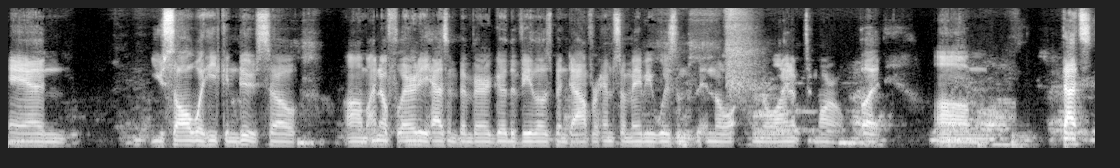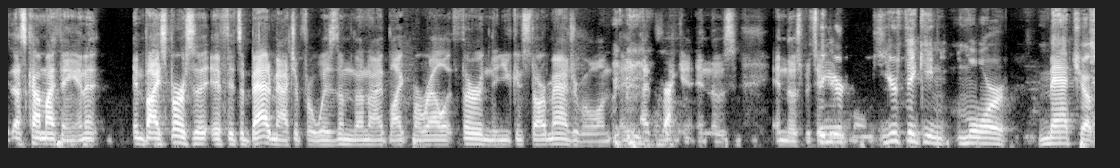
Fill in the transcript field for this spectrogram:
and you saw what he can do. So um, I know Flaherty hasn't been very good. The velo's been down for him, so maybe Wisdom's in the in the lineup tomorrow. But um, that's that's kind of my thing, and it, and vice versa. If it's a bad matchup for Wisdom, then I'd like Morel at third, and then you can start Madrigal on, at second in those in those particular. So you're, you're thinking more matchup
